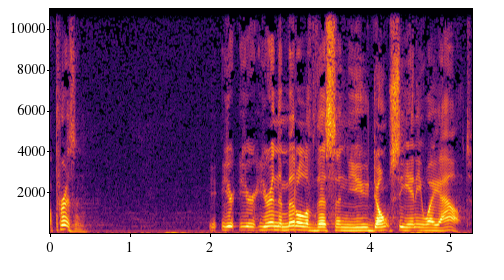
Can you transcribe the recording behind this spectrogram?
a prison. You're, you're, you're in the middle of this and you don't see any way out.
